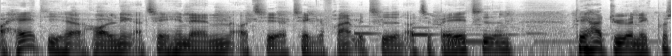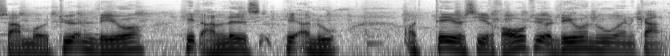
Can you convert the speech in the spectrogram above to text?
at have de her holdninger til hinanden og til at tænke frem i tiden og tilbage i tiden. Det har dyrene ikke på samme måde. Dyrene lever helt anderledes her og nu. Og det vil sige, at rovdyr lever nu en gang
